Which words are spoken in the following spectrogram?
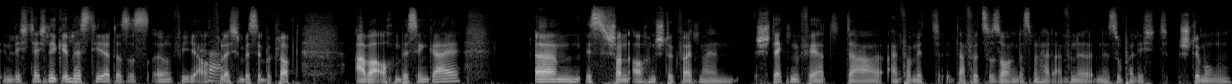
in Lichttechnik investiert. Das ist irgendwie auch vielleicht ein bisschen bekloppt, aber auch ein bisschen geil. Ähm, ist schon auch ein Stück weit mein Steckenpferd, da einfach mit dafür zu sorgen, dass man halt einfach eine, eine super Lichtstimmung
